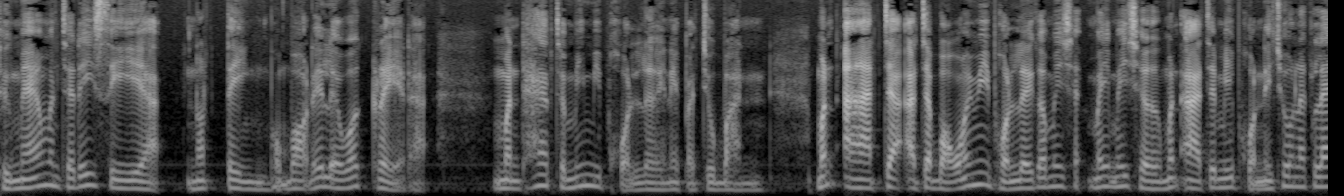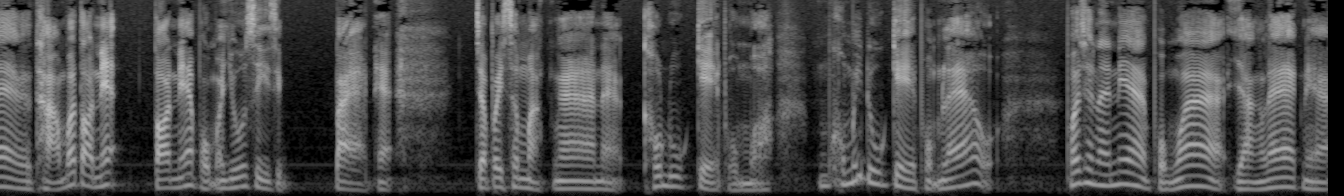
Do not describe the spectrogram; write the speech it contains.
ถึงแม้มันจะได้ซีอะ nothing ผมบอกได้เลยว่าเกรดอะมันแทบจะไม่มีผลเลยในปัจจุบัน มันอาจจะอาจจะบอกว่าไม่มีผลเลยก็ไม่ใช่ไม่ไม่เชิง มันอาจจะมีผลในช่วงแรกๆ ถามว่าตอนเนี้ยตอนเนี้ยผมอายุ 48 เนี่ย จะไปสมัครงานน่ะเขาดูเกรดผมเหรอเขาไม่ดูเกรดผมแล้ว เพราะฉะนั้นเนี่ยผมว่าอย่างแรกเนี่ย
